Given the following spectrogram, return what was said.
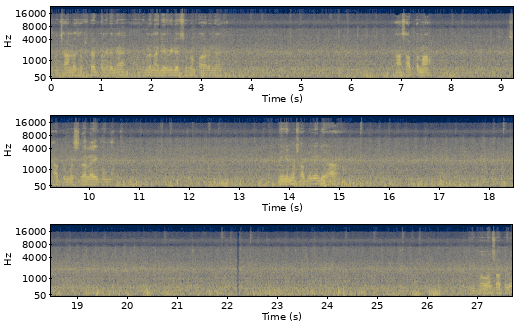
நம்ம சேனலை சப்ஸ்கிரைப் பண்ணிவிடுங்க உள்ளே நிறைய வீடியோஸ் இருக்கும் பாருங்கள் நான் சாப்பிட்டேம்மா. சாப்பிட்டு முடிச்சு தான் லைவ் வந்தேன். நீங்கள் இன்னும் சாப்பிடவே இல்லையா? இப்பாவும் சாப்பிடல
